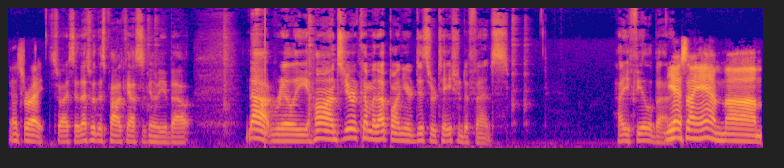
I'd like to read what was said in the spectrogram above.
That's right. So I said that's what this podcast is going to be about. Not really, Hans. You're coming up on your dissertation defense. How you feel about it? Yes, I am. Um,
